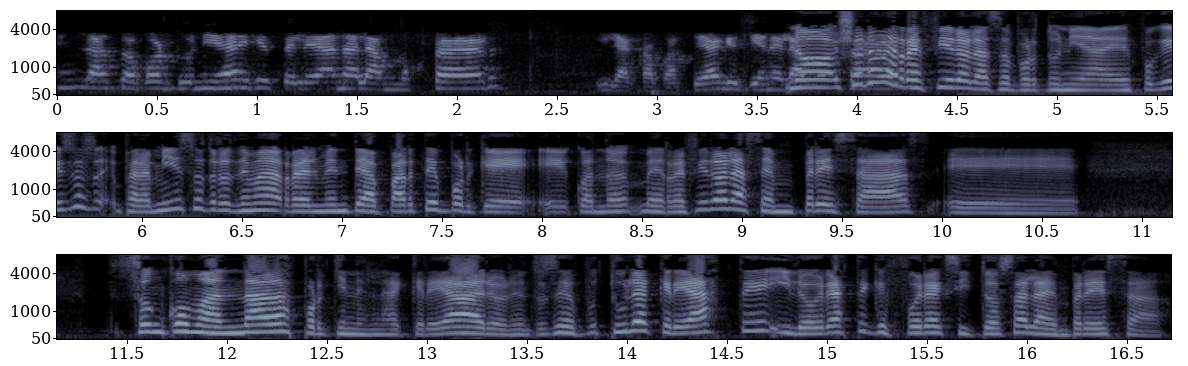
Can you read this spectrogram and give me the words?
es las oportunidades que se le dan a la mujer y la capacidad que tiene la No, mujer. yo no me refiero a las oportunidades, porque eso es- para mí es otro tema realmente aparte, porque eh, cuando me refiero a las empresas, eh, son comandadas por quienes la crearon. Entonces tú la creaste y lograste que fuera exitosa la empresa.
